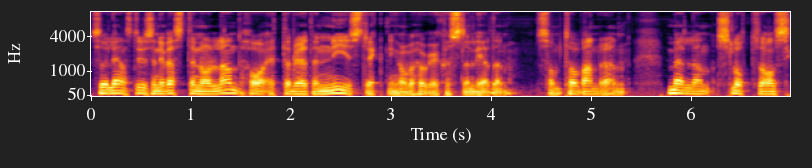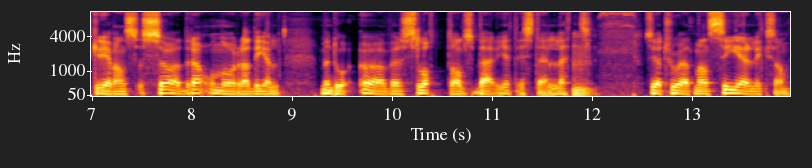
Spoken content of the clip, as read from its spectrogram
Så Länsstyrelsen i Västernorrland har etablerat en ny sträckning av Höga Kustenleden som tar vandraren mellan Slottdalsgrevans södra och norra del, men då över Slottdalsberget istället. Mm. Så jag tror att man ser liksom,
